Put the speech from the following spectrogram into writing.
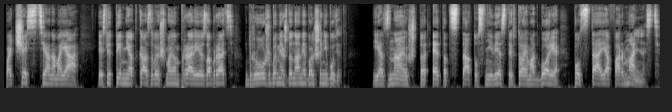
«По чести она моя! Если ты мне отказываешь в моем праве ее забрать, дружбы между нами больше не будет. Я знаю, что этот статус невесты в твоем отборе – пустая формальность.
